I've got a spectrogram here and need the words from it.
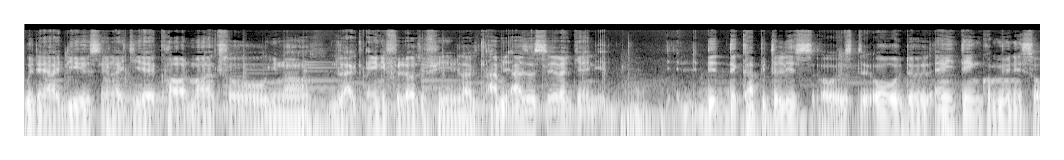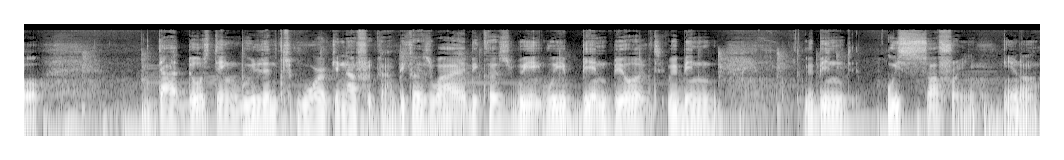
with an idea saying like yeah, Karl Marx or you know like any philosophy. Like I mean, as I say, like the the capitalist or the or the anything communist or that those things wouldn't work in Africa because why? Because we we've been built, we've been we've been we suffering, you know,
